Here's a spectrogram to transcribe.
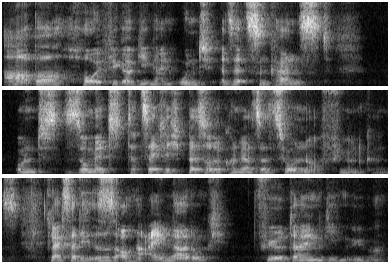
aber häufiger gegen ein und ersetzen kannst und somit tatsächlich bessere Konversationen auch führen kannst. Gleichzeitig ist es auch eine Einladung für dein Gegenüber.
